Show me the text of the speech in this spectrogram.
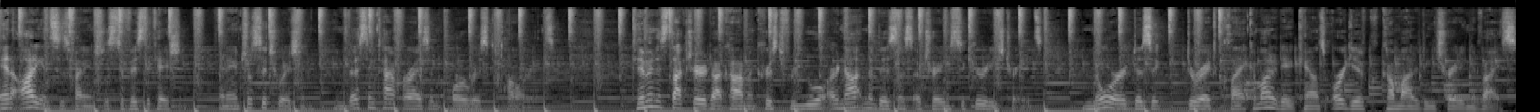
and audience's financial sophistication, financial situation, investing time horizon, or risk tolerance. Tim and Christopher Uhl are not in the business of trading securities trades, nor does it direct client commodity accounts or give commodity trading advice,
